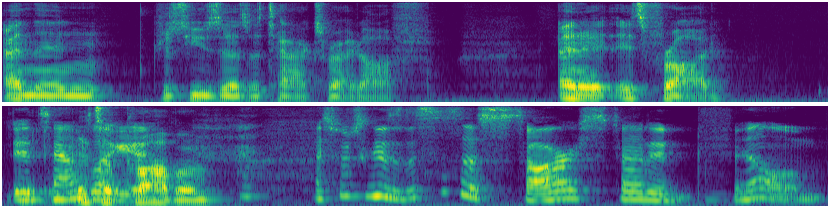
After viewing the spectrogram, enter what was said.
and then just use it as a tax write-off, and it, it's fraud. It sounds it's like a it. problem. Especially because this is a star-studded film.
